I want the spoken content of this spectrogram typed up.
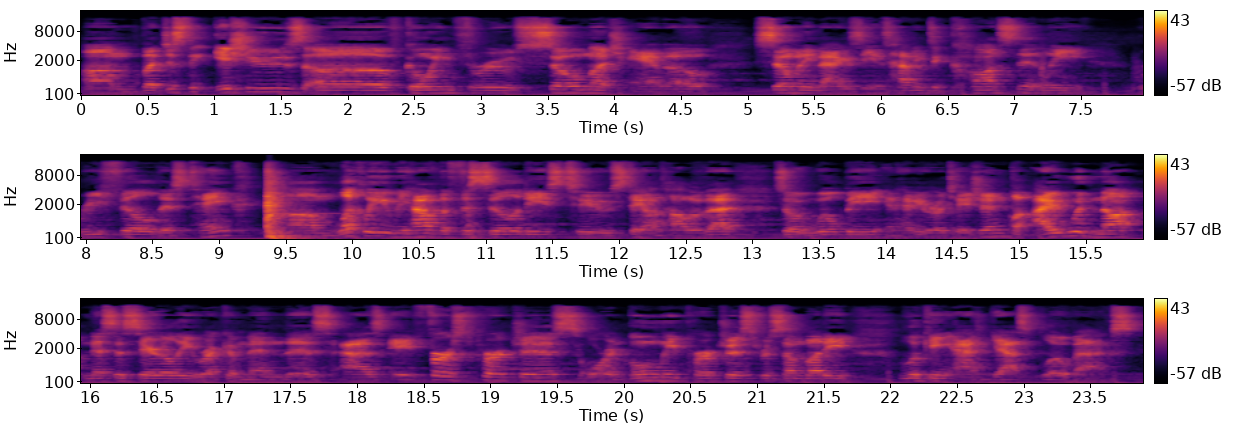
Um, but just the issues of going through so much ammo, so many magazines, having to constantly refill this tank. Um, luckily, we have the facilities to stay on top of that, so it will be in heavy rotation. But I would not necessarily recommend this as a first purchase or an only purchase for somebody looking at gas blowbacks.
